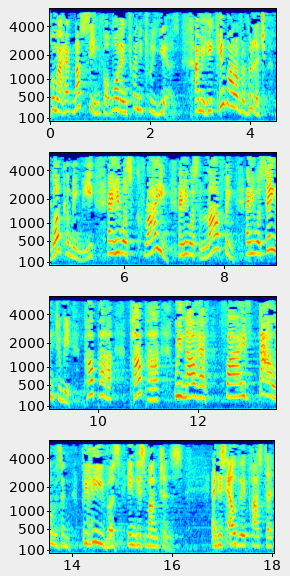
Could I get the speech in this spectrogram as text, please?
whom I have not seen for more than 23 years, I mean, he came out of the village welcoming me, and he was crying, and he was laughing, and he was saying to me, Papa, Papa, we now have 5,000 believers in these mountains. And this elderly pastor,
